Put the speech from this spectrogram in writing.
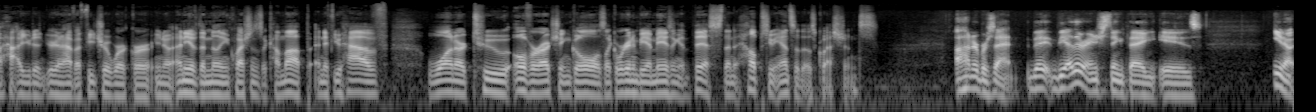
how you, you're going to have a feature work or you know any of the million questions that come up and if you have one or two overarching goals like we're going to be amazing at this then it helps you answer those questions 100% the, the other interesting thing is you know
